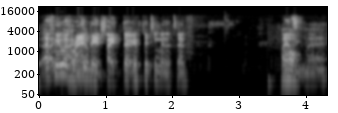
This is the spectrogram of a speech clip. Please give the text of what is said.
That's I- me with I give- Rampage, like 30, 15 minutes in. Oh man.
